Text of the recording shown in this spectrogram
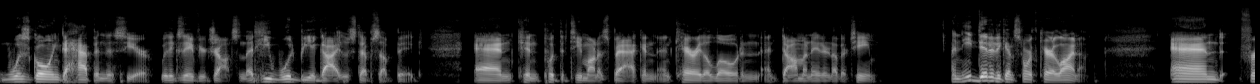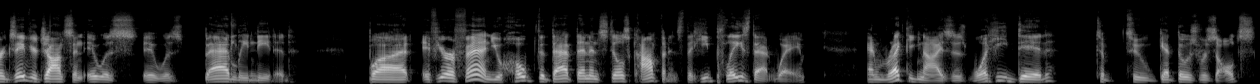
was going to happen this year with Xavier Johnson, that he would be a guy who steps up big and can put the team on his back and, and carry the load and, and dominate another team. And he did it against North Carolina. And for Xavier Johnson, it was it was badly needed. But if you're a fan, you hope that that then instills confidence that he plays that way and recognizes what he did to to get those results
